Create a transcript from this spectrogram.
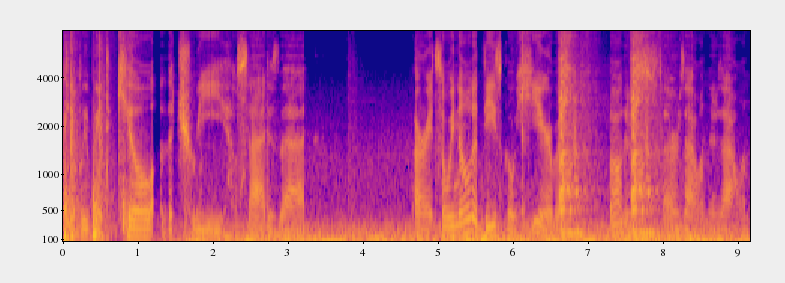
Can't believe we had to kill the tree. How sad is that? Alright, so we know that these go here, but... Oh, there's, there's that one, there's that one.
